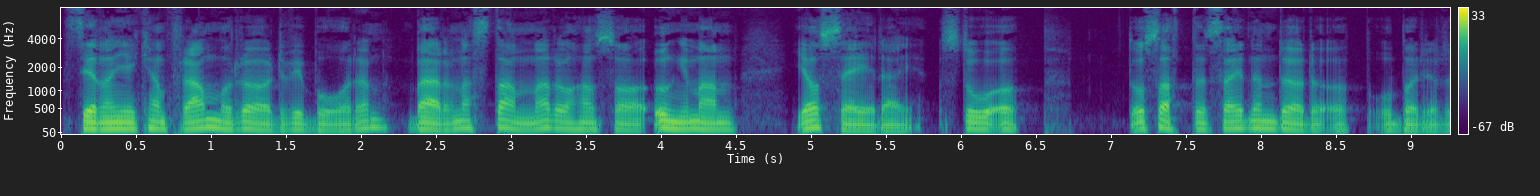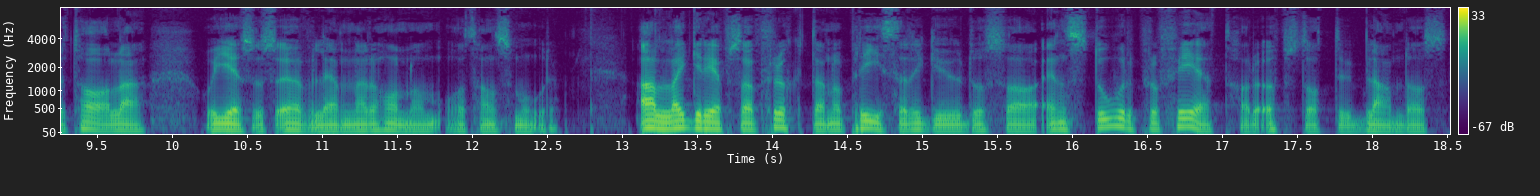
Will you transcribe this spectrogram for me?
Sedan gick han fram och rörde vid båren. Bärarna stannade och han sa unge man, jag säger dig, stå upp. Då satte sig den döde upp och började tala och Jesus överlämnade honom åt hans mor. Alla greps av fruktan och prisade Gud och sa en stor profet har uppstått ibland oss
